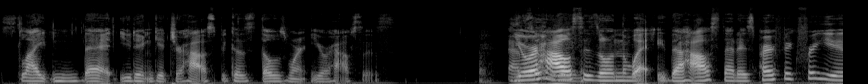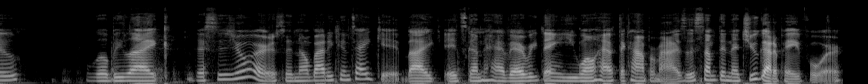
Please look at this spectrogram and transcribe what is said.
slighting that you didn't get your house because those weren't your houses. Your house is on the way. The house that is perfect for you will be like, this is yours and nobody can take it. Like, it's going to have everything. You won't have to compromise. It's something that you got to pay for.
